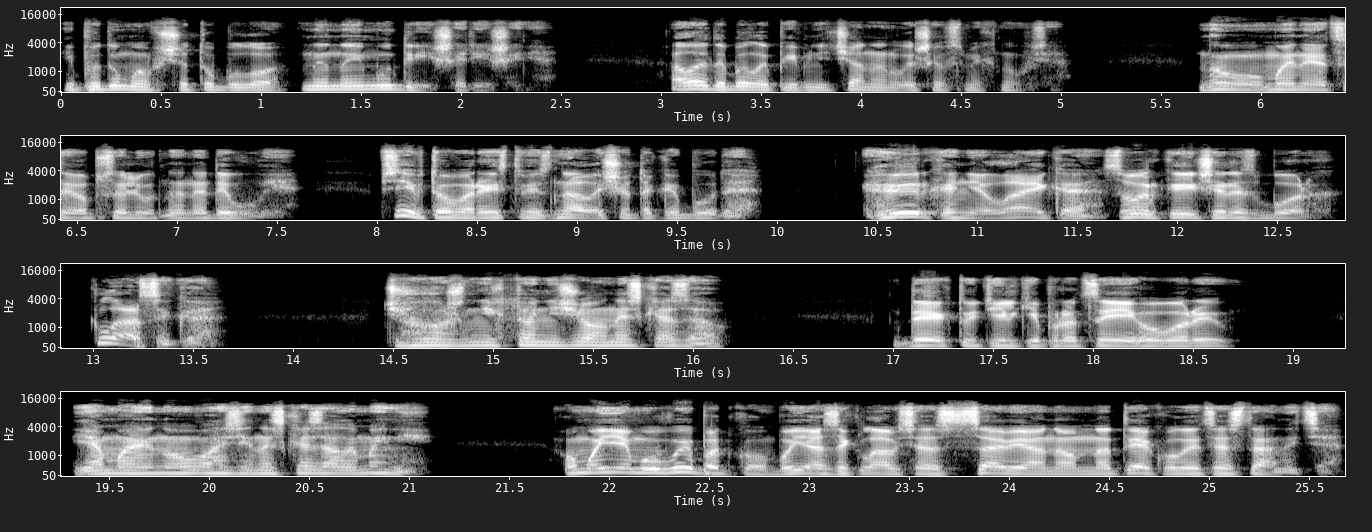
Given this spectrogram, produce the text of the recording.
і подумав, що то було не наймудріше рішення. Але дебелий північанин лише всміхнувся. Ну, мене це абсолютно не дивує. Всі в товаристві знали, що таке буде. Гиркання, лайка, сварки через борг. Класика. Чого ж ніхто нічого не сказав? Дехто тільки про це і говорив. Я маю на увазі, не сказали мені. У моєму випадку, бо я заклався з Савіаном на те, коли це станеться.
